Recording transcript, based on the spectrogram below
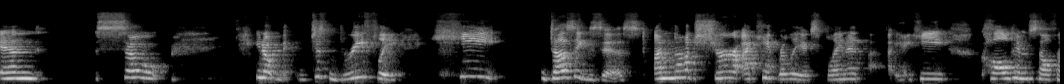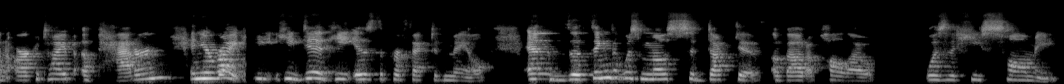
And so you know just briefly he does exist. I'm not sure, I can't really explain it. He called himself an archetype, a pattern. And you're right, he, he did. He is the perfected male. And the thing that was most seductive about Apollo was that he saw me.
